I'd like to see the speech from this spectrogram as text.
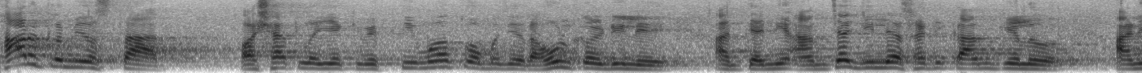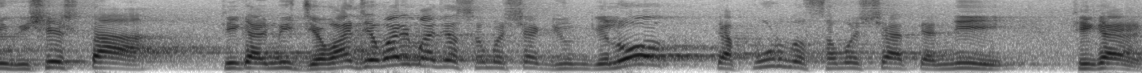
फार कमी असतात. अशातलं एक व्यक्तिमत्व म्हणजे राहुल कर्डिले. आणि त्यांनी आमच्या जिल्ह्यासाठी काम केलं. आणि विशेषतः ठीक आहे मी जेव्हा जेव्हाही माझ्या समस्या घेऊन गेलो त्या पूर्ण समस्या त्यांनी ठीक आहे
